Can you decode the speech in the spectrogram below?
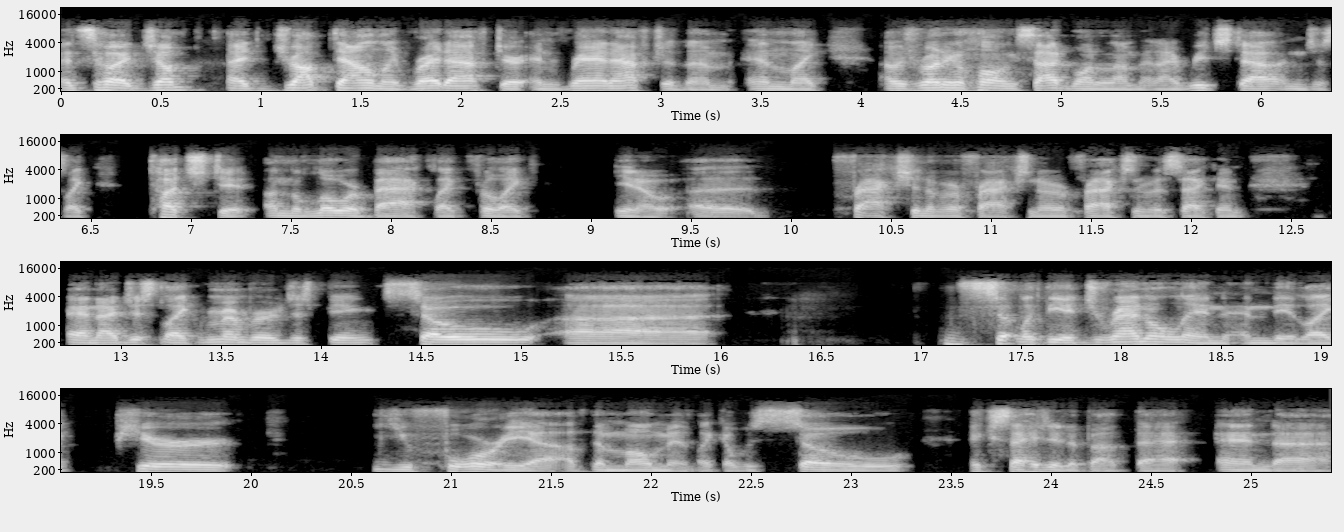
And so I jumped, I dropped down like right after and ran after them. And like, I was running alongside one of them and I reached out and just like touched it on the lower back, like for like, you know, a fraction of a fraction of a fraction of a second. And I just like remember just being so, uh, so like the adrenaline and the like pure euphoria of the moment. Like I was so excited about that. And uh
